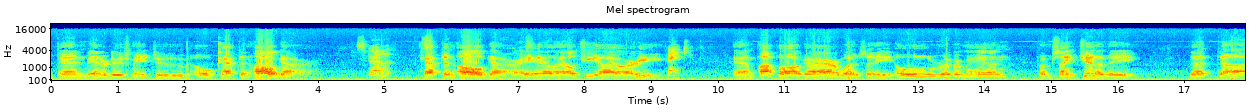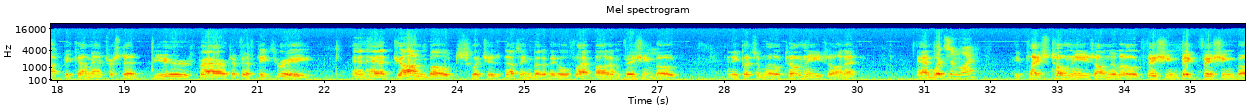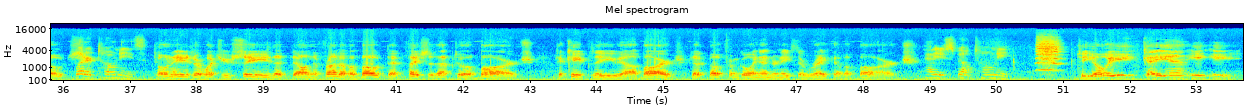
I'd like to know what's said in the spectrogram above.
and introduced me to old Captain Allgaier. Spell it. Captain Allgaier, A-L-L-G-I-R-E. Thank you. And Pop Allgaier was a old riverman from St. Genevieve that uh, become interested years prior to 53 and had John boats, which is nothing but a big old flat bottom fishing boat. And he put some little toe knees on it and Put would, some what? he placed toe knees on the little fishing, big fishing boats. What are toe knees? Tonys are what you see that on the front of a boat that faces up to a barge to keep the uh, barge, the boat from going underneath the rake of a barge. How do you spell toe knee? T O E K N E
